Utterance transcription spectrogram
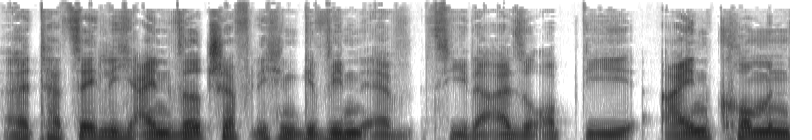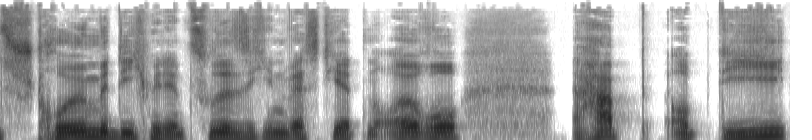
äh, tatsächlich einen wirtschaftlichen Gewinn erziele. Also ob die Einkommensströme, die ich mit dem zusätzlich investierten Euro habe, ob die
